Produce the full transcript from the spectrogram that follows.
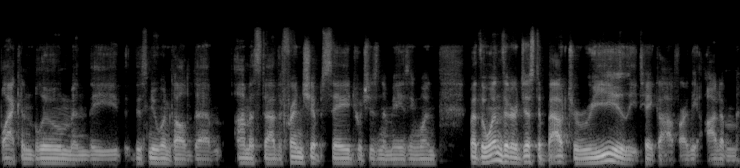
black and bloom, and the this new one called um, Amistad, the friendship sage, which is an amazing one. But the ones that are just about to really take off are the autumn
